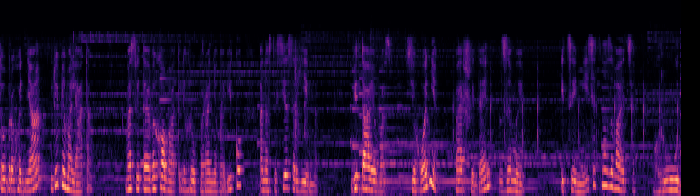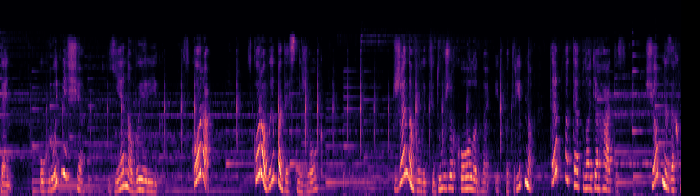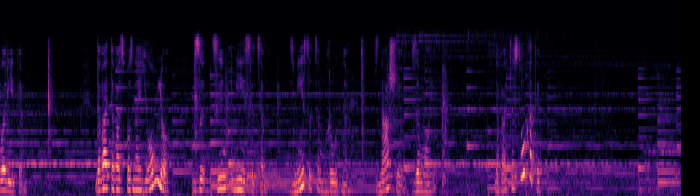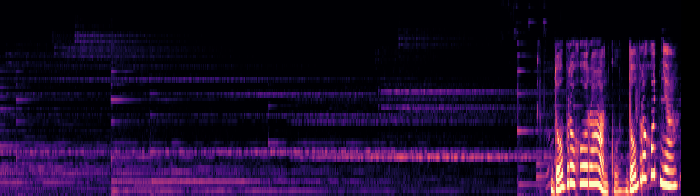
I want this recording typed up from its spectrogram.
Доброго дня, любі малята! Вас вітає вихователь групи раннього віку Анастасія Сергіївна. Вітаю вас! Сьогодні перший день зими. І цей місяць називається грудень. У грудні ще є новий рік. Скоро, скоро випаде сніжок. Вже на вулиці дуже холодно і потрібно тепло-тепло одягатись, щоб не захворіти. Давайте вас познайомлю з цим місяцем, з місяцем груднем, з нашою зимою. Давайте слухати. Доброго ранку, доброго дня.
